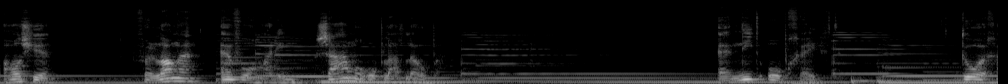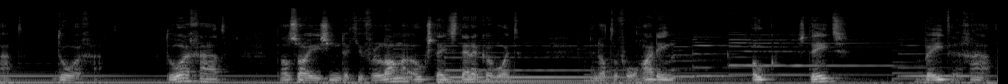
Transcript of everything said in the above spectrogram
Als je verlangen en volharding samen op laat lopen en niet opgeeft, doorgaat, doorgaat, doorgaat, dan zal je zien dat je verlangen ook steeds sterker wordt en dat de volharding ook steeds beter gaat.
